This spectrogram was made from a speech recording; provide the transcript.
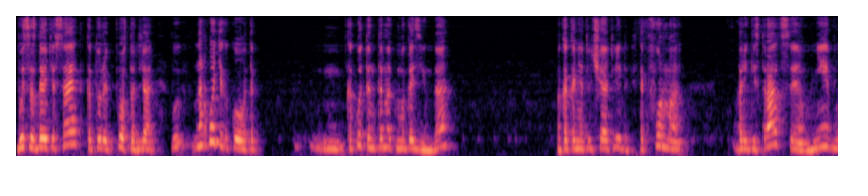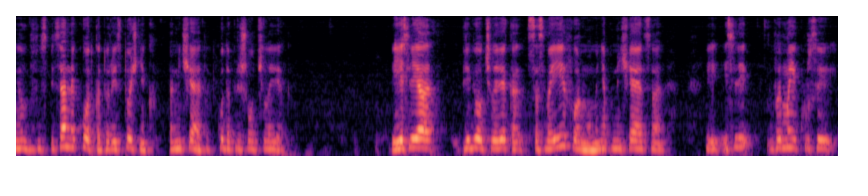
вы создаете сайт, который просто для... Вы находите какого-то какой-то интернет-магазин, да? А как они отличают лиды? Так форма регистрации, в ней специальный код, который источник помечает, откуда пришел человек. И если я привел человека со своей формы, у меня помечается, если вы мои курсы,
